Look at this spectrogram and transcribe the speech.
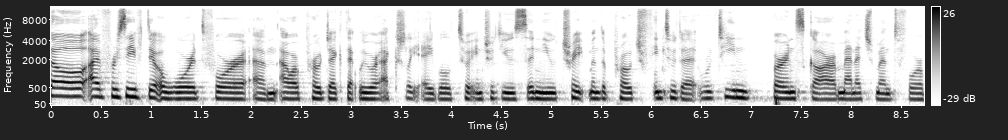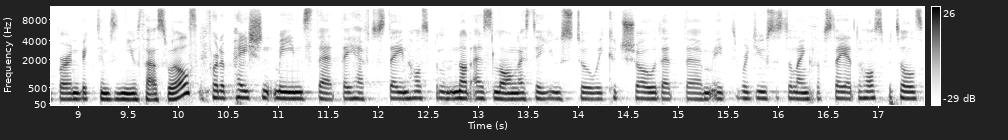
So I've received the award for um, our project that we were actually able to introduce a new treatment approach into the routine burn scar management for burn victims in New South Wales. For the patient means that they have to stay in hospital not as long as they used to. We could show that um, it reduces the length of stay at the hospitals.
